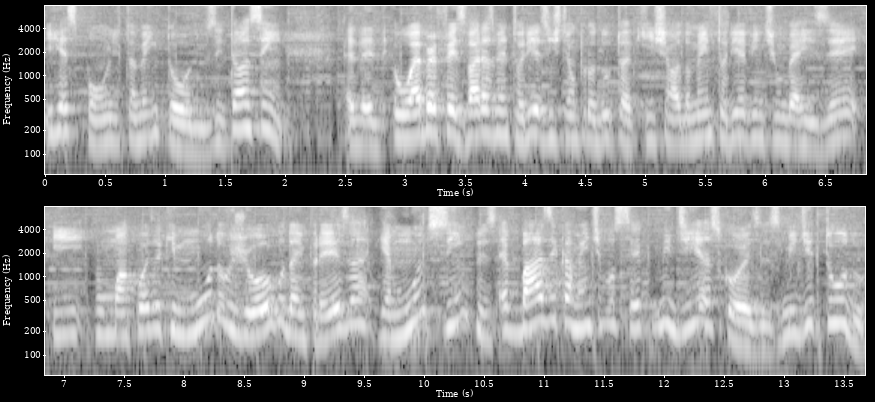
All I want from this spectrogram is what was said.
e responde também todos. Então, assim, o Weber fez várias mentorias, a gente tem um produto aqui chamado Mentoria 21BRZ e uma coisa que muda o jogo da empresa, que é muito simples, é basicamente você medir as coisas, medir tudo.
